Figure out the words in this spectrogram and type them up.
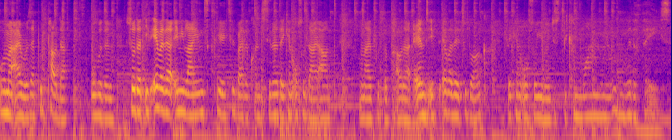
Over my eyebrows I put powder over them so that if ever there are any lines created by the concealer they can also die out when I put the powder and if ever they're too dark they can also you know just become one with the face.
